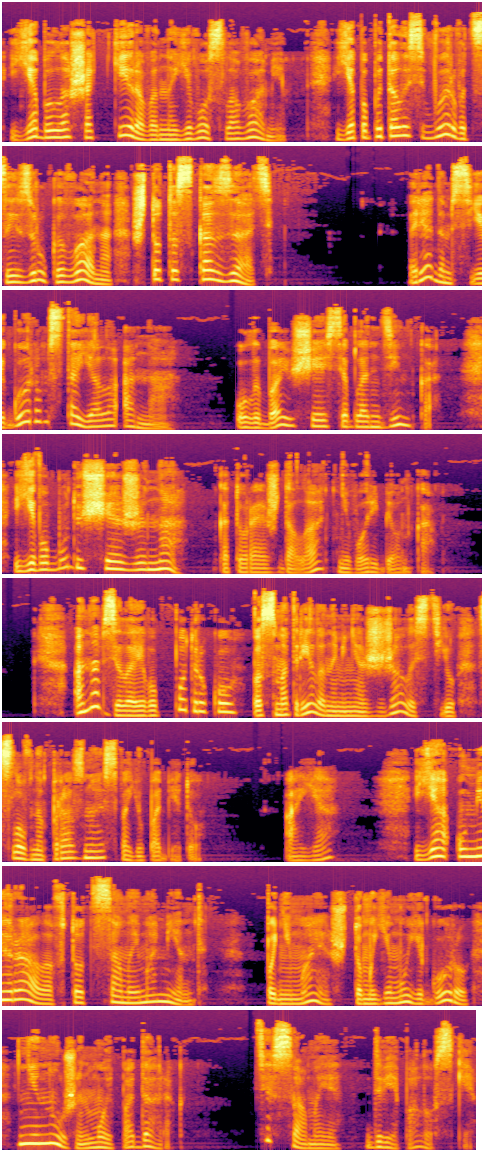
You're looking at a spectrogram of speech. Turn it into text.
Я была шокирована его словами. Я попыталась вырваться из рук Ивана, что-то сказать. Рядом с Егором стояла она, улыбающаяся блондинка, его будущая жена, которая ждала от него ребенка. Она взяла его под руку, посмотрела на меня с жалостью, словно празднуя свою победу. А я... Я умирала в тот самый момент, понимая, что моему Егору не нужен мой подарок. Те самые две полоски.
